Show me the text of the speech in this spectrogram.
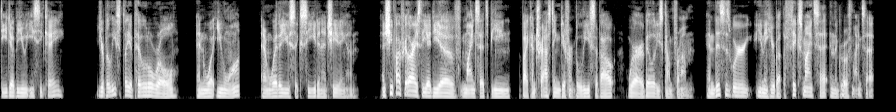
D W E C K, your beliefs play a pivotal role in what you want and whether you succeed in achieving them. And she popularized the idea of mindsets being by contrasting different beliefs about where our abilities come from. And this is where you may hear about the fixed mindset and the growth mindset.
